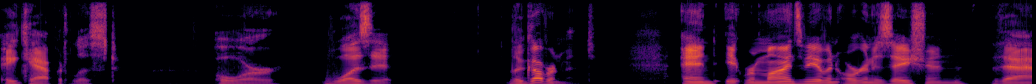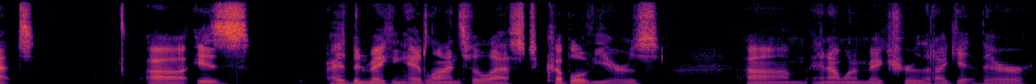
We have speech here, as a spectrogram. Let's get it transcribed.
a capitalist or was it the government? And it reminds me of an organization that uh, is has been making headlines for the last couple of years, um, and I want to make sure that I get their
